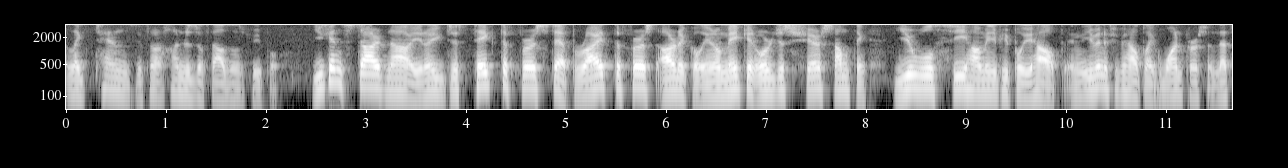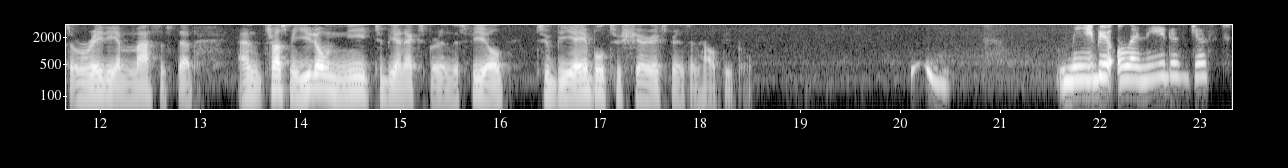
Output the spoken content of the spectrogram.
like tens if not hundreds of thousands of people. You can start now you know you just take the first step write the first article you know make it or just share something. You will see how many people you help and even if you help like one person that's already a massive step. And trust me you don't need to be an expert in this field to be able to share your experience and help people maybe all I need is just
